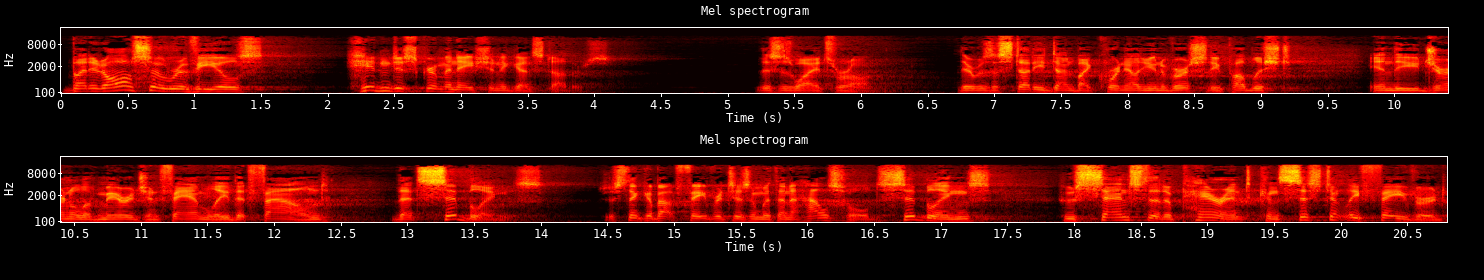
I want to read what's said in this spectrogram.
but it also reveals hidden discrimination against others. This is why it's wrong. There was a study done by Cornell University published in the Journal of Marriage and Family that found that siblings, just think about favoritism within a household, siblings who sensed that a parent consistently favored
